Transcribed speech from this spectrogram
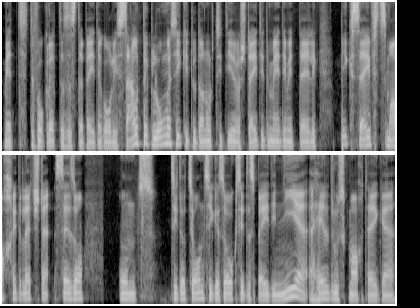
Man hat davon geredet, dass es den beiden Goalies selten gelungen ist. Ich zitiere da nur, zitieren, was steht in der Medienmitteilung. Big Saves zu machen in der letzten Saison. Und die Situation war so, gewesen, dass beide nie einen Hell daraus gemacht haben,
